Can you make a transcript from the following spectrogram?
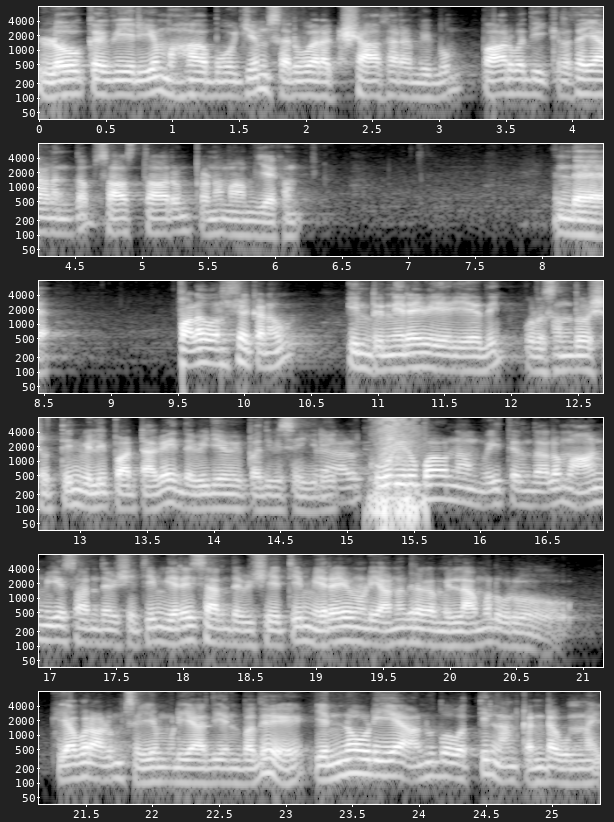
லோகவீரியம் மகாபூஜ்யம் சர்வரக்ஷாகரம் விபும் பார்வதி கிருதயானந்தம் சாஸ்தாரம் பிரணமாம்யகம் இந்த பல வருஷ கனவு இன்று நிறைவேறியது ஒரு சந்தோஷத்தின் வெளிப்பாட்டாக இந்த வீடியோவை பதிவு செய்கிறேன். கோடி ரூபாய் நாம் வைத்திருந்தாலும் ஆன்மீக சார்ந்த விஷயத்தையும் இறை சார்ந்த விஷயத்தையும் இறைவனுடைய அனுகிரகம் இல்லாமல் ஒரு எவராலும் செய்ய முடியாது என்பது என்னுடைய அனுபவத்தில் நான் கண்ட உண்மை.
